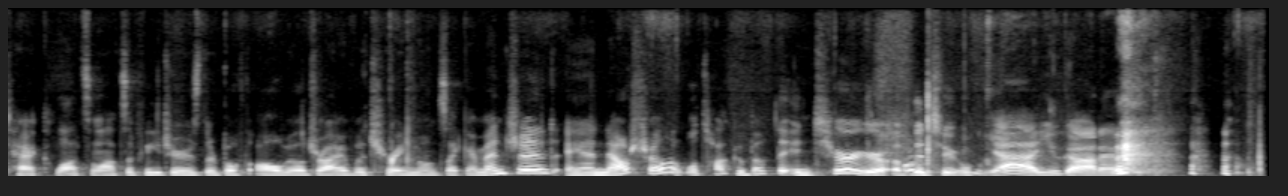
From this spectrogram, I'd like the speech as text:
tech, lots and lots of features. They're both all-wheel drive with terrain modes like I mentioned. And now Charlotte will talk about the interior of the two. Yeah, you got it.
